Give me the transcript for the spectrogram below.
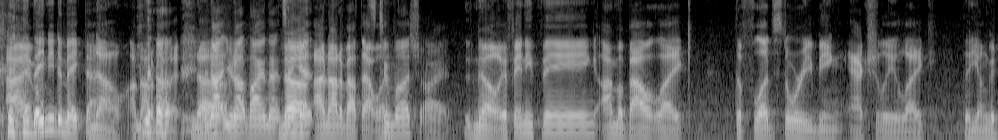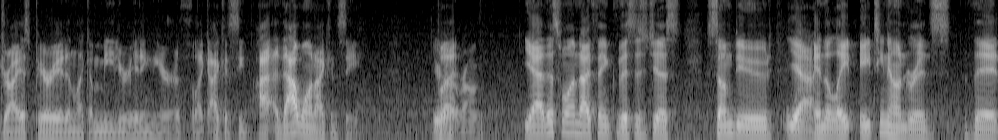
I'm, they need to make that. No, I'm not about it. No, you're not. You're not buying that No, ticket. I'm not about that It's one. too much. All right. No, if anything, I'm about like the flood story being actually like the Younger Dryas period and like a meteor hitting the Earth. Like I could see I, that one. I can see. You're But- not wrong. Yeah, this one I think this is just some dude Yeah. in the late 1800s that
